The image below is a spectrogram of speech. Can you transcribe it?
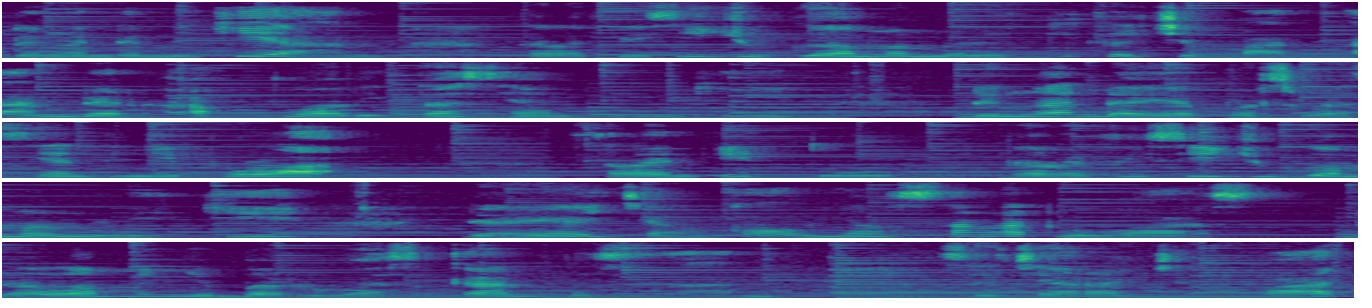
Dengan demikian, televisi juga memiliki kecepatan dan aktualitas yang tinggi dengan daya persuasi yang tinggi pula. Selain itu, televisi juga memiliki daya jangkau yang sangat luas dalam menyebarluaskan pesan secara cepat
